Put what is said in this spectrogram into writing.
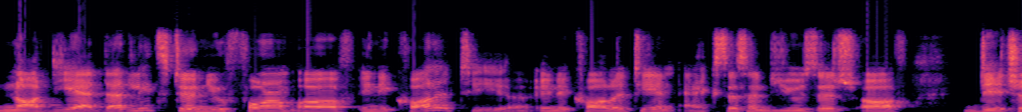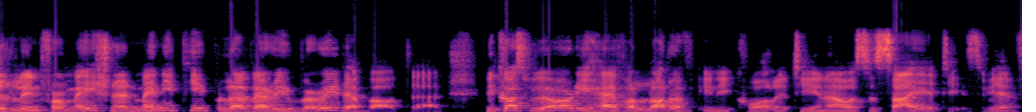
not yet. That leads to a new form of inequality, uh, inequality in access and usage of digital information. And many people are very worried about that because we already have a lot of inequality in our societies. We have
